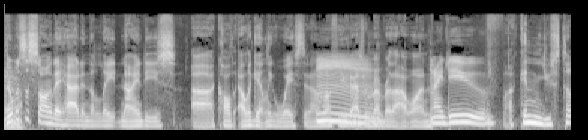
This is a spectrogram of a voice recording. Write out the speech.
There was a song they had in the late '90s uh, called "Elegantly Wasted." I don't know if you guys remember that one. I do. Fucking used to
